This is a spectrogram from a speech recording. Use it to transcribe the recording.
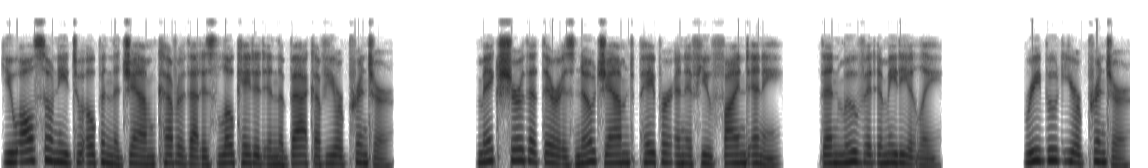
You also need to open the jam cover that is located in the back of your printer. Make sure that there is no jammed paper and if you find any, then move it immediately. Reboot your printer.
